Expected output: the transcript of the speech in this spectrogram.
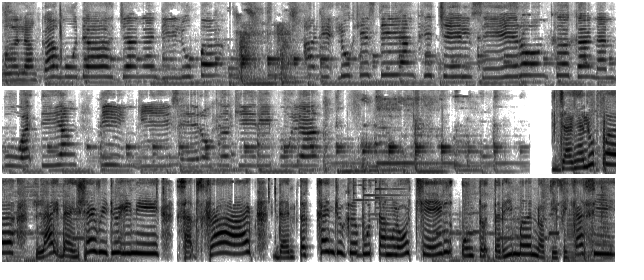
Dua langkah mudah jangan dilupa. Adik lukis tiang kecil serong ke kanan buat tiang tinggi serong ke kiri pula. Jangan lupa like dan share video ini, subscribe dan tekan juga butang loceng untuk terima notifikasi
